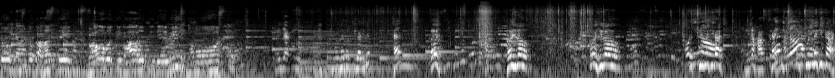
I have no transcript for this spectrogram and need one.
পুস্তক হস্তে ভগবতী ভারতী দেবী নমস্তে। চুলের ভেতর কি লাগবে? হ্যাঁ? হিরো ওই হিরো। তোর কি কাজ? হ্যাঁ কি কাজ?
